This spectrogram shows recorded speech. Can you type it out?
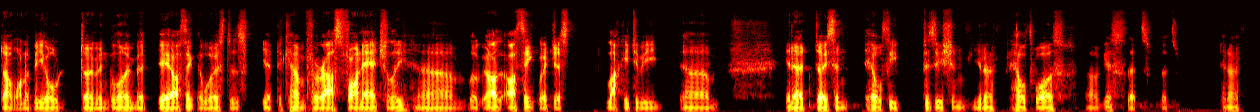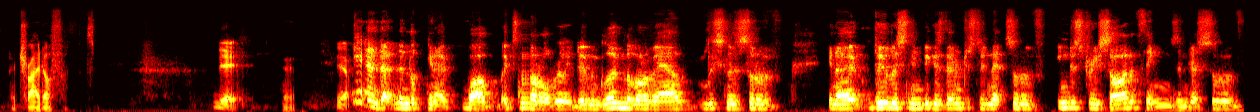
don't want to be all doom and gloom, but yeah, I think the worst is yet to come for us financially. Um, look, I, I think we're just lucky to be um, in a decent, healthy position, you know, health wise. I guess that's that's you know a trade off. yeah? Yeah, and, and look, you know, while it's not all really doom and gloom, a lot of our listeners sort of, you know, do listen in because they're interested in that sort of industry side of things and just sort of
